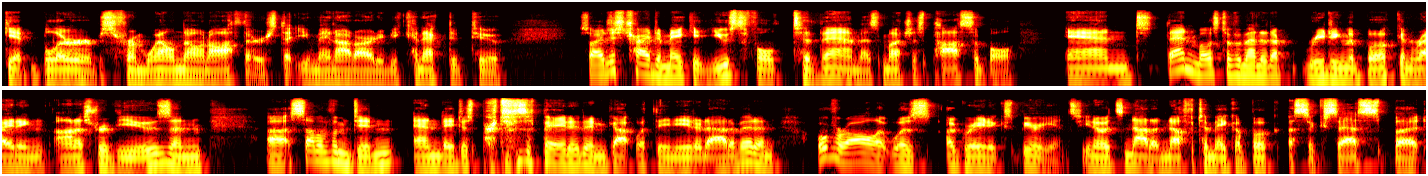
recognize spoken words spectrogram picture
get blurbs from well-known authors that you may not already be connected to. So I just tried to make it useful to them as much as possible. And then most of them ended up reading the book and writing honest reviews and uh, some of them didn't, and they just participated and got what they needed out of it. And overall, it was a great experience. You know, it's not enough to make a book a success, but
